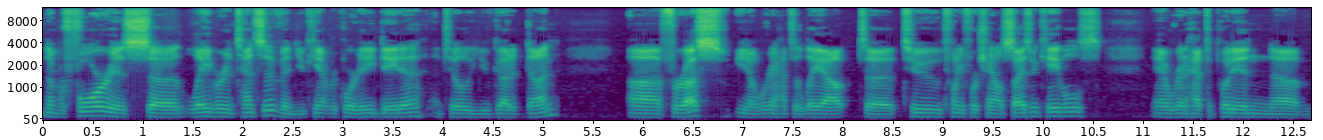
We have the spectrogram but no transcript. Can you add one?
number four is uh, labor intensive, and you can't record any data until you've got it done. Uh, for us, you know, we're going to have to lay out two 24 channel seismic cables, and we're going to have to put in um,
